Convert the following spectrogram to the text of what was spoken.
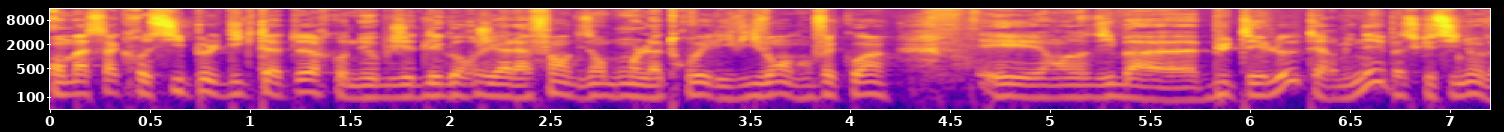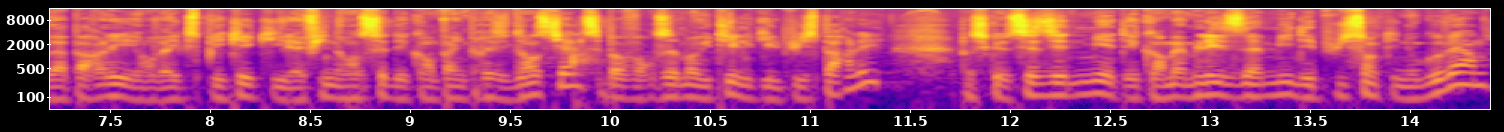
on massacre si peu le dictateur qu'on est obligé de l'égorger à la fin en disant bon on l'a trouvé, il est vivant, on en fait quoi? Et on dit bah butez-le, terminé, parce que sinon il va parler, on va expliquer qu'il a financé des campagnes présidentielles, c'est pas forcément utile qu'il puisse parler, parce que ses ennemis étaient quand même les amis des puissants qui nous gouvernent.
